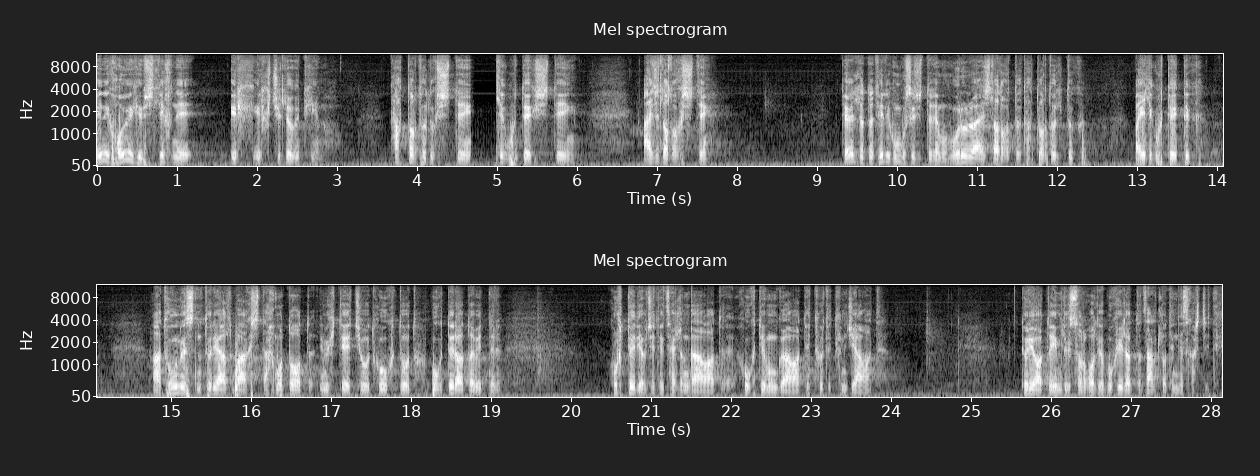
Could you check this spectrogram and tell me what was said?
Энийг хувийн хөвчлийнхний эрх эрх чөлөө гэдэг юм. Татвар төлөгчдийн, хэлэг бүтээгчдийн, ажил олгогчдийн Тэгэл одоо тэр хүмүүс гэж одоо юм мөрөөрөө ажил олгодог, татвар төлдөг, баялаг бүтээдэг. А түүнээс нь төрийн албаагч, ахмадууд, эмэгтэйчүүд, хүүхдүүд бүгдээр одоо бид нэр хүртээд явж идэг цалингаа аваад, хүүхдийн мөнгө аваад, тэтгэвэр тэтгэмжээ аваад. Төрийн одоо эмнэлэг сургууль гэх бүхий л одоо зарлууд тэндээс гарч идэг.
